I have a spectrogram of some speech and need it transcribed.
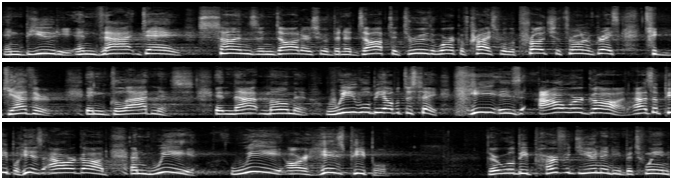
in beauty. In that day, sons and daughters who have been adopted through the work of Christ will approach the throne of grace together in gladness. In that moment, we will be able to say, He is our God as a people. He is our God, and we, we are His people. There will be perfect unity between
